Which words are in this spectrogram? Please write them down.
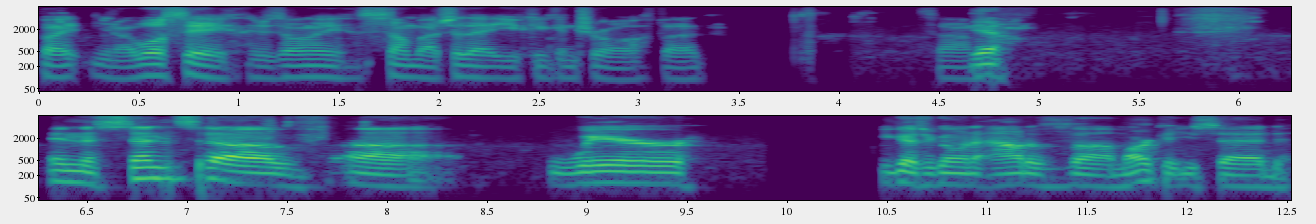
but, you know, we'll see. There's only so much of that you can control. But, so, Yeah. In the sense of uh, where you guys are going out of uh, market, you said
